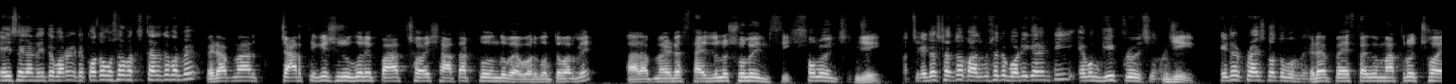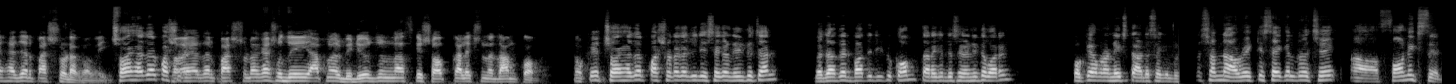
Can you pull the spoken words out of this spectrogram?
এই সাইকেল নিতে পারেন এটা কত বছর বাচ্চা চালাতে পারবে? এটা আপনার চার থেকে শুরু করে পাঁচ ছয় সাত আট পর্যন্ত ব্যবহার করতে পারবে। আর আপনার এটা সাইজ হলো ষোলো ইঞ্চি। ষোলো ইঞ্চি। জি। আচ্ছা এটার সাথে পাঁচ বছরের বডি গ্যারান্টি এবং গিফট রয়েছে। জি। এটার প্রাইস কত পড়বে? এটার প্রাইস থাকবে মাত্র ছয় হাজার পাঁচশো টাকা ভাই। ছয় হাজার পাঁচশো ছয় হাজার পাঁচশো টাকা শুধু এই আপনার ভিডিওর জন্য আজকে সব কালেকশনের দাম কম। ওকে ছয় হাজার পাঁচশো টাকা যদি সাইকেল নিতে চান বা যাদের বাজেট একটু কম তারা কিন্তু সেটা নিতে পারেন। ওকে আমরা নেক্সট আরেকটা সাইকেল সামনে আরও একটি সাইকেল রয়েছে ফনিক্স এর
